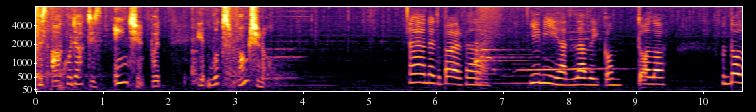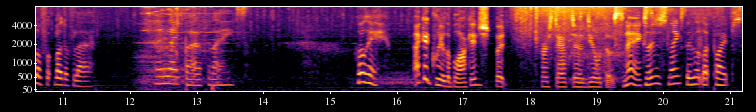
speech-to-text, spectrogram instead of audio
This aqueduct is ancient, but it looks functional. And there's a butterfly. Give me that lovely gondola. Gondola for butterfly. I like butterflies. Okay, I could clear the blockage, but first I have to deal with those snakes. those are snakes, they look like pipes.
